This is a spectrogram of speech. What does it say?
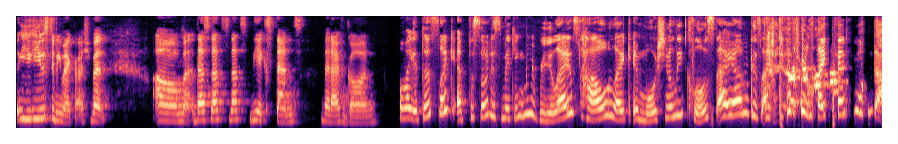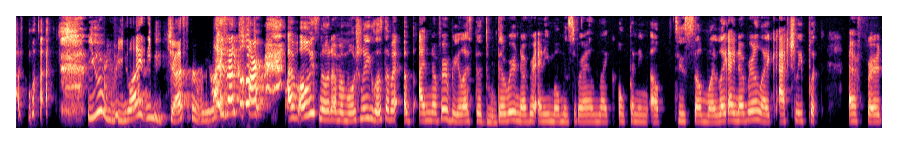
You used to be my crush, but um, that's that's that's the extent that I've gone. Oh my god, this like episode is making me realize how like emotionally closed I am because I've never liked anyone that much. You realize you just realized that, Clara. I've always known I'm emotionally closed, but I, I never realized that there were never any moments where I'm like opening up to someone. Like I never like actually put effort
